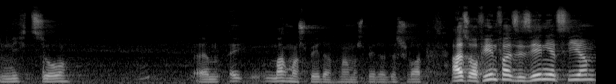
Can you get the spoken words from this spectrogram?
nicht so... Ähm, ey, mach mal später, mach mal später, das Schwarz. Also auf jeden Fall, Sie sehen jetzt hier,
